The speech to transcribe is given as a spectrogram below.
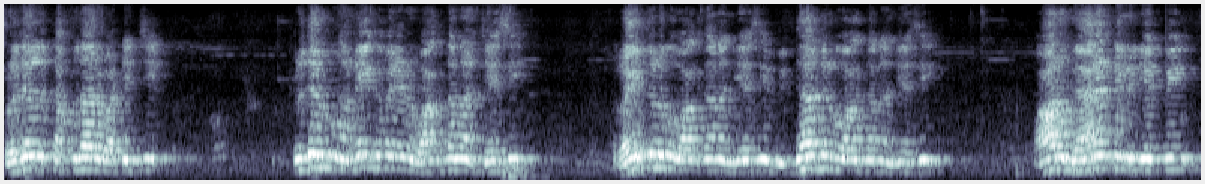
ప్రజలను తప్పుదారి పట్టించి ప్రజలకు అనేకమైన వాగ్దానాలు చేసి రైతులకు వాగ్దానం చేసి విద్యార్థులకు వాగ్దానం చేసి ఆరు గ్యారంటీలు చెప్పి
